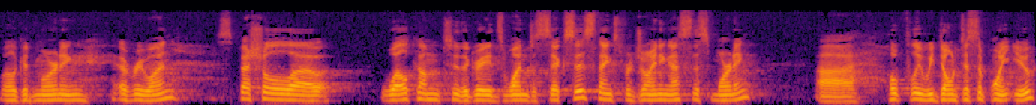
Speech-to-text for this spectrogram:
Well, good morning, everyone. Special uh, welcome to the grades 1 to 6s. Thanks for joining us this morning. Uh, hopefully, we don't disappoint you.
